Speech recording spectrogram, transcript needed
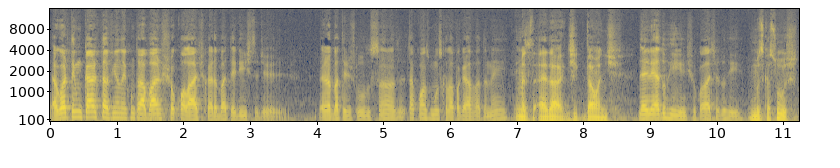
Agora tem um cara que tá vindo aí com trabalho no chocolate, o cara é baterista de. Era baterista do Lulu Santos, ele tá com as músicas lá pra gravar também. Mas é da, de, da onde? Ele é do Rio, chocolate é do Rio. Música suas?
